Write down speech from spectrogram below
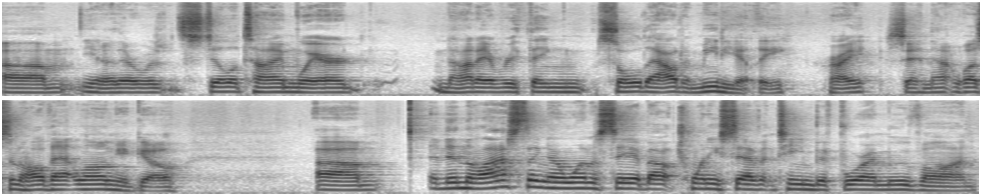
Um, you know, there was still a time where not everything sold out immediately, right? And that wasn't all that long ago. Um, and then the last thing I want to say about 2017 before I move on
